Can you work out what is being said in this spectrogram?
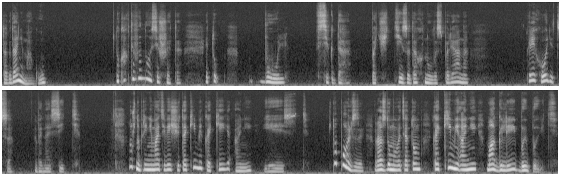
Тогда не могу. Но как ты выносишь это? Эту боль всегда почти задохнулась Поляна. Приходится выносить. Нужно принимать вещи такими, какие они есть. Что пользы раздумывать о том, какими они могли бы быть?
